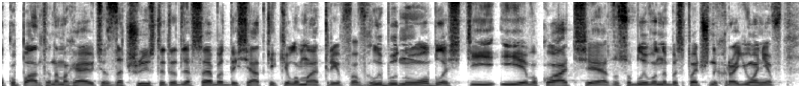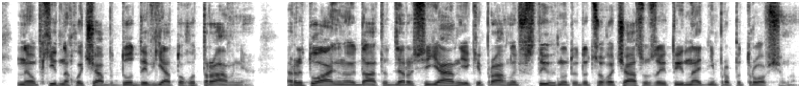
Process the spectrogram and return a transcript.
окупанти намагаються зачистити для себе десятки кілометрів в глибину області, і евакуація з особливо небезпечних районів необхідна хоча б до 9 травня. Ритуальної дати для росіян, які прагнуть встигнути до цього часу зайти на Дніпропетровщину.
